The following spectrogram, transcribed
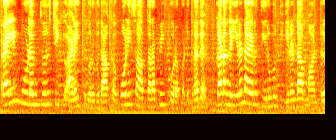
ரயில் மூலம் திருச்சிக்கு அழைத்து வருவதாக போலீசார் தரப்பில் கூறப்படுகிறது. கடந்த இரண்டாயிரத்தி இருபத்தி இரண்டாம் ஆண்டு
